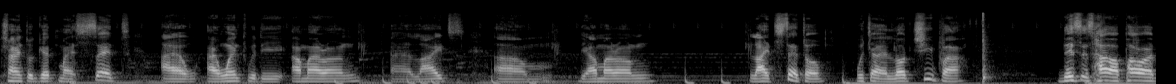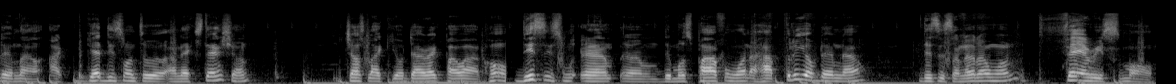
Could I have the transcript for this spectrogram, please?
trying to get my set i i went with the amaran uh, lights um, the amaran light setup which are a lot cheaper. This is how i power them now. I get this one to an extension just like your direct power at home. This is um, um, the most powerful one. I have three of them now this is another one very small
